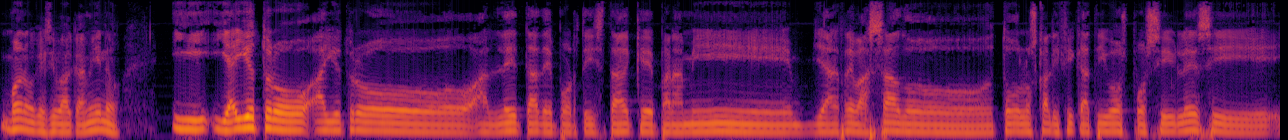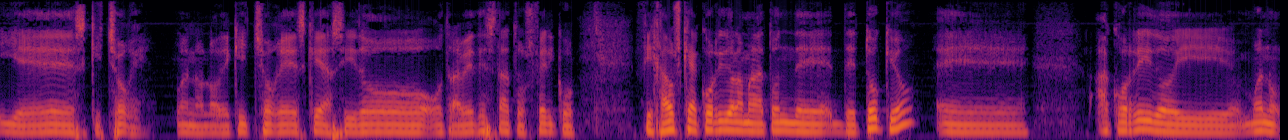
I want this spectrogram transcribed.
Bueno, que sí va camino. Y, hay otro, hay otro atleta deportista que para mí ya ha rebasado todos los calificativos posibles y, es Kichogue. Bueno, lo de Kichogue es que ha sido otra vez estratosférico. Fijaos que ha corrido la maratón de, de Tokio. eh, ha corrido y, bueno,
